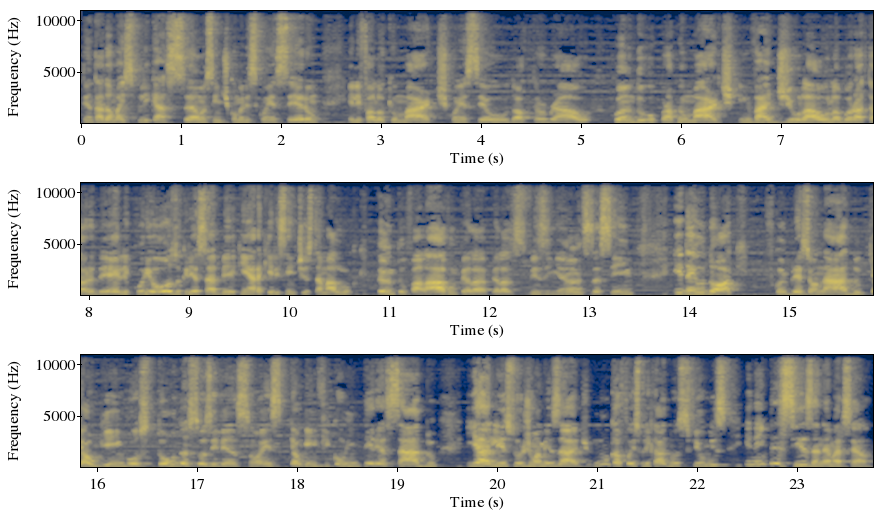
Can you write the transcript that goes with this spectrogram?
tentar dar uma explicação assim de como eles se conheceram. Ele falou que o Marty conheceu o Dr. Brown quando o próprio Marty invadiu lá o laboratório dele. Curioso, queria saber quem era aquele cientista maluco que tanto falavam pela, pelas vizinhanças assim. E daí o Doc ficou impressionado que alguém gostou das suas invenções, que alguém ficou interessado e ali surge uma amizade. Nunca foi explicado nos filmes e nem precisa, né, Marcelo?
